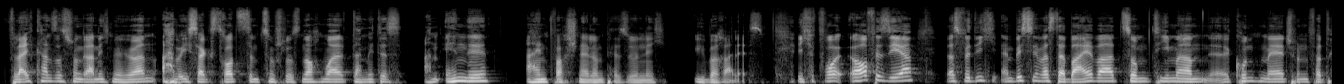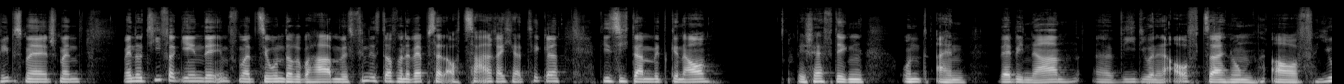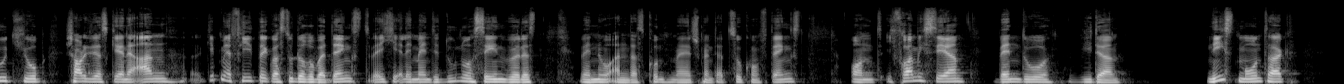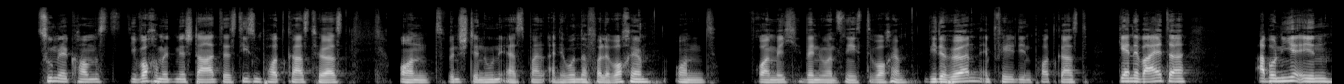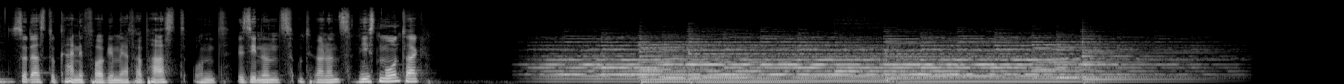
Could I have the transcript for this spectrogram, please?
Vielleicht kannst du es schon gar nicht mehr hören, aber ich sage es trotzdem zum Schluss nochmal, damit es am Ende einfach schnell und persönlich überall ist. Ich hoffe sehr, dass für dich ein bisschen was dabei war zum Thema äh, Kundenmanagement, Vertriebsmanagement. Wenn du tiefergehende Informationen darüber haben willst, findest du auf meiner Website auch zahlreiche Artikel, die sich damit genau beschäftigen und ein Webinar-Video, äh, eine Aufzeichnung auf YouTube. Schau dir das gerne an. Gib mir Feedback, was du darüber denkst, welche Elemente du noch sehen würdest, wenn du an das Kundenmanagement der Zukunft denkst. Und ich freue mich sehr, wenn du wieder nächsten Montag zu mir kommst, die Woche mit mir startest, diesen Podcast hörst und wünsche dir nun erstmal eine wundervolle Woche und freue mich, wenn wir uns nächste Woche wieder hören. Empfehle den Podcast gerne weiter. Abonniere ihn, sodass du keine Folge mehr verpasst und wir sehen uns und hören uns nächsten Montag.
